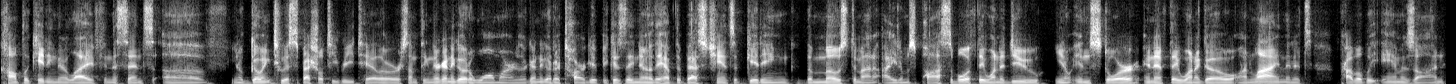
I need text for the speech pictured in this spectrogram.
complicating their life in the sense of you know going to a specialty retailer or something. They're going to go to walmart they're going to go to target because they know they have the best chance of getting the most amount of items possible if they want to do you know in store and if they want to go online then it's probably amazon.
